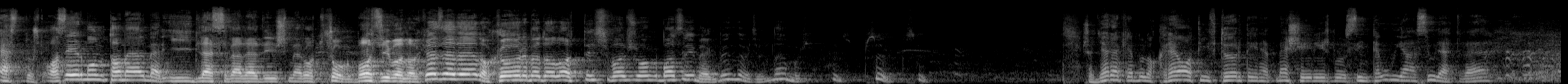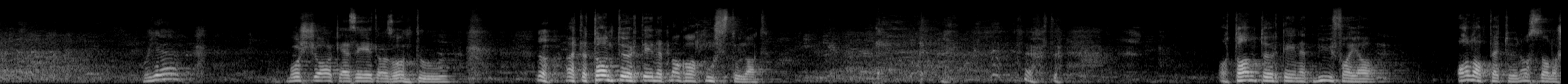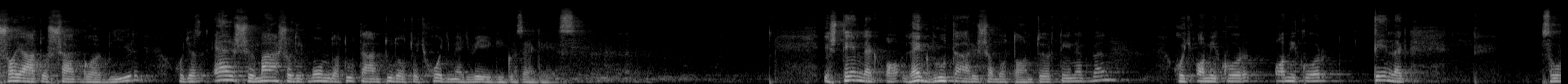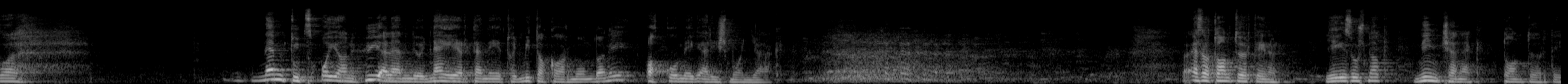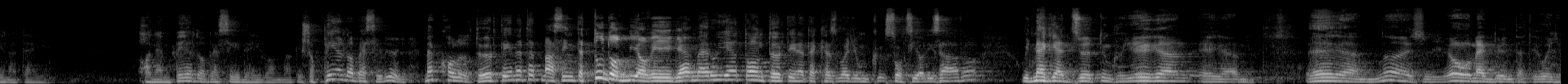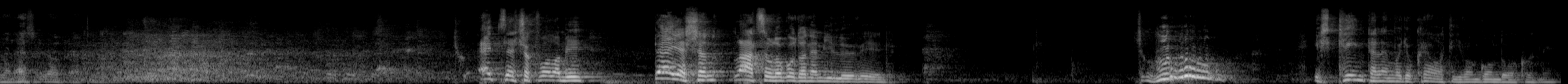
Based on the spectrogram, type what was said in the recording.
Ezt most azért mondtam el, mert így lesz veled is, mert ott sok bazi van a kezeden, a körmed alatt is van sok bazi, meg minden, úgyhogy nem most, szép, szép. És a gyerek ebből a kreatív történet mesélésből szinte újjá születve, ugye? Mossa a kezét azon túl. Na, hát a tantörténet maga a pusztulat. A tantörténet műfaja alapvetően azzal a sajátossággal bír, hogy az első-második mondat után tudod, hogy hogy megy végig az egész. És tényleg a legbrutálisabb a tantörténetben, hogy amikor, amikor tényleg, szóval nem tudsz olyan hülye lenni, hogy ne értenéd, hogy mit akar mondani, akkor még el is mondják. Ez a tantörténet. Jézusnak nincsenek tantörténetei, hanem példabeszédei vannak. És a példabeszéd, hogy meghallod a történetet, már szinte tudod, mi a vége, mert ugye tantörténetekhez vagyunk szocializálva, úgy megedződtünk, hogy igen, igen, igen, na és jó megbünteti, úgy van, ez jó. Egyszer csak valami teljesen látszólag oda nem illő vég. És kénytelen vagyok kreatívan gondolkodni.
